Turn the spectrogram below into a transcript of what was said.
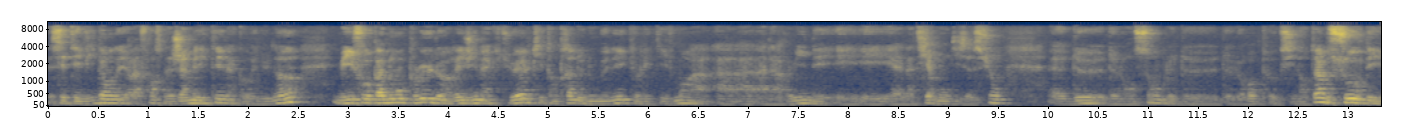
C'est évident, d'ailleurs la France n'a jamais été la Corée du Nord, mais il ne faut pas non plus le régime actuel qui est en train de nous mener collectivement à, la ruine et, à la tiers-mondisation euh, de, l'ensemble de, l'Europe occidentale, sauf des,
